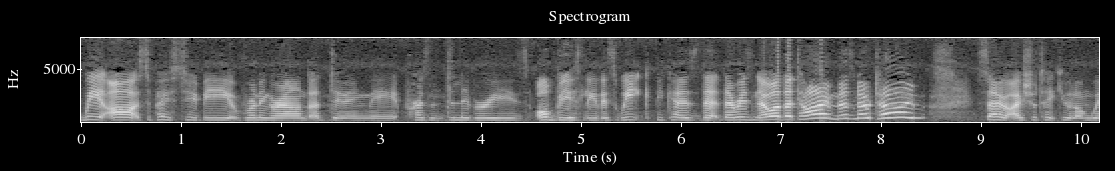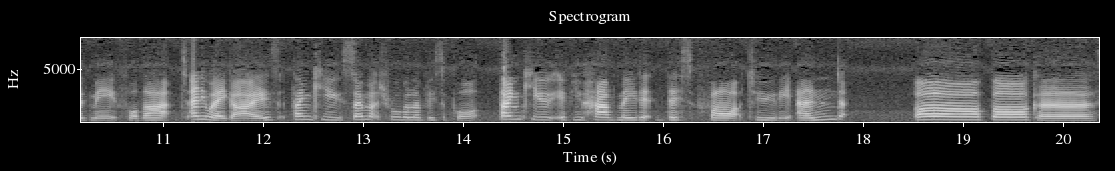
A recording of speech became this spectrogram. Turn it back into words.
We are supposed to be running around and doing the present deliveries, obviously this week, because th there is no other time, there's no time! So I shall take you along with me for that. Anyway guys, thank you so much for all the lovely support. Thank you if you have made it this far to the end. Oh, focus!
